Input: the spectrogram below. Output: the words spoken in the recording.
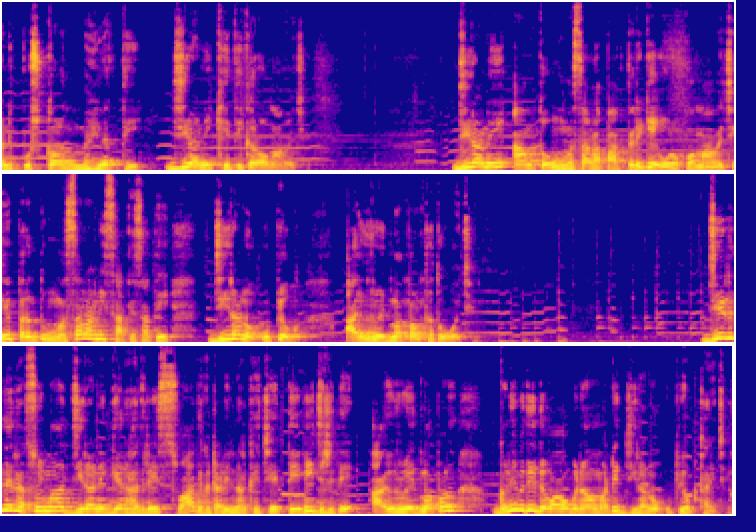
અને પુષ્કળ મહેનતથી જીરાની ખેતી કરવામાં આવે છે. જીરાને આમ તો મસાલા પાક તરીકે ઓળખવામાં આવે છે, પરંતુ મસાલાની સાથે સાથે જીરાનો ઉપયોગ આયુર્વેદમાં પણ થતો હોય છે. જે રીતે રસોઈમાં જીરાની ગેરહાજરી સ્વાદ ઘટાડી નાખે છે, તેવી જ રીતે આયુર્વેદમાં પણ ઘણી બધી દવાઓ બનાવવા માટે જીરાનો ઉપયોગ થાય છે.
